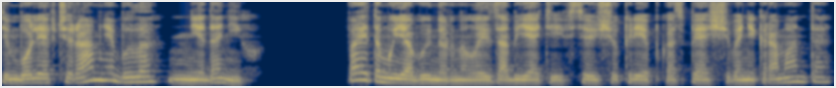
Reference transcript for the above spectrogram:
Тем более вчера мне было не до них. Поэтому я вынырнула из объятий все еще крепко спящего некроманта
